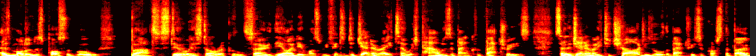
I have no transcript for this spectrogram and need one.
as modern as possible. But still historical. So the idea was we fitted a generator which powers a bank of batteries. So the generator charges all the batteries across the boat,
